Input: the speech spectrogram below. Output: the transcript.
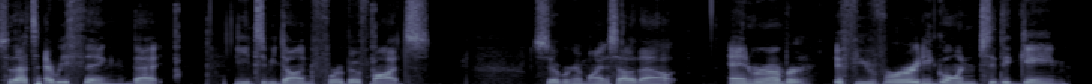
So that's everything that needs to be done for both mods. So we're going to minus out of that. And remember, if you've already gone into the game,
